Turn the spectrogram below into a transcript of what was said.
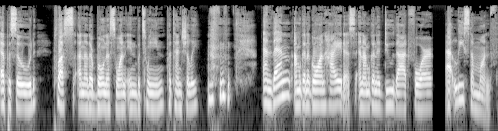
episode plus another bonus one in between potentially. and then I'm going to go on hiatus and I'm going to do that for at least a month.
